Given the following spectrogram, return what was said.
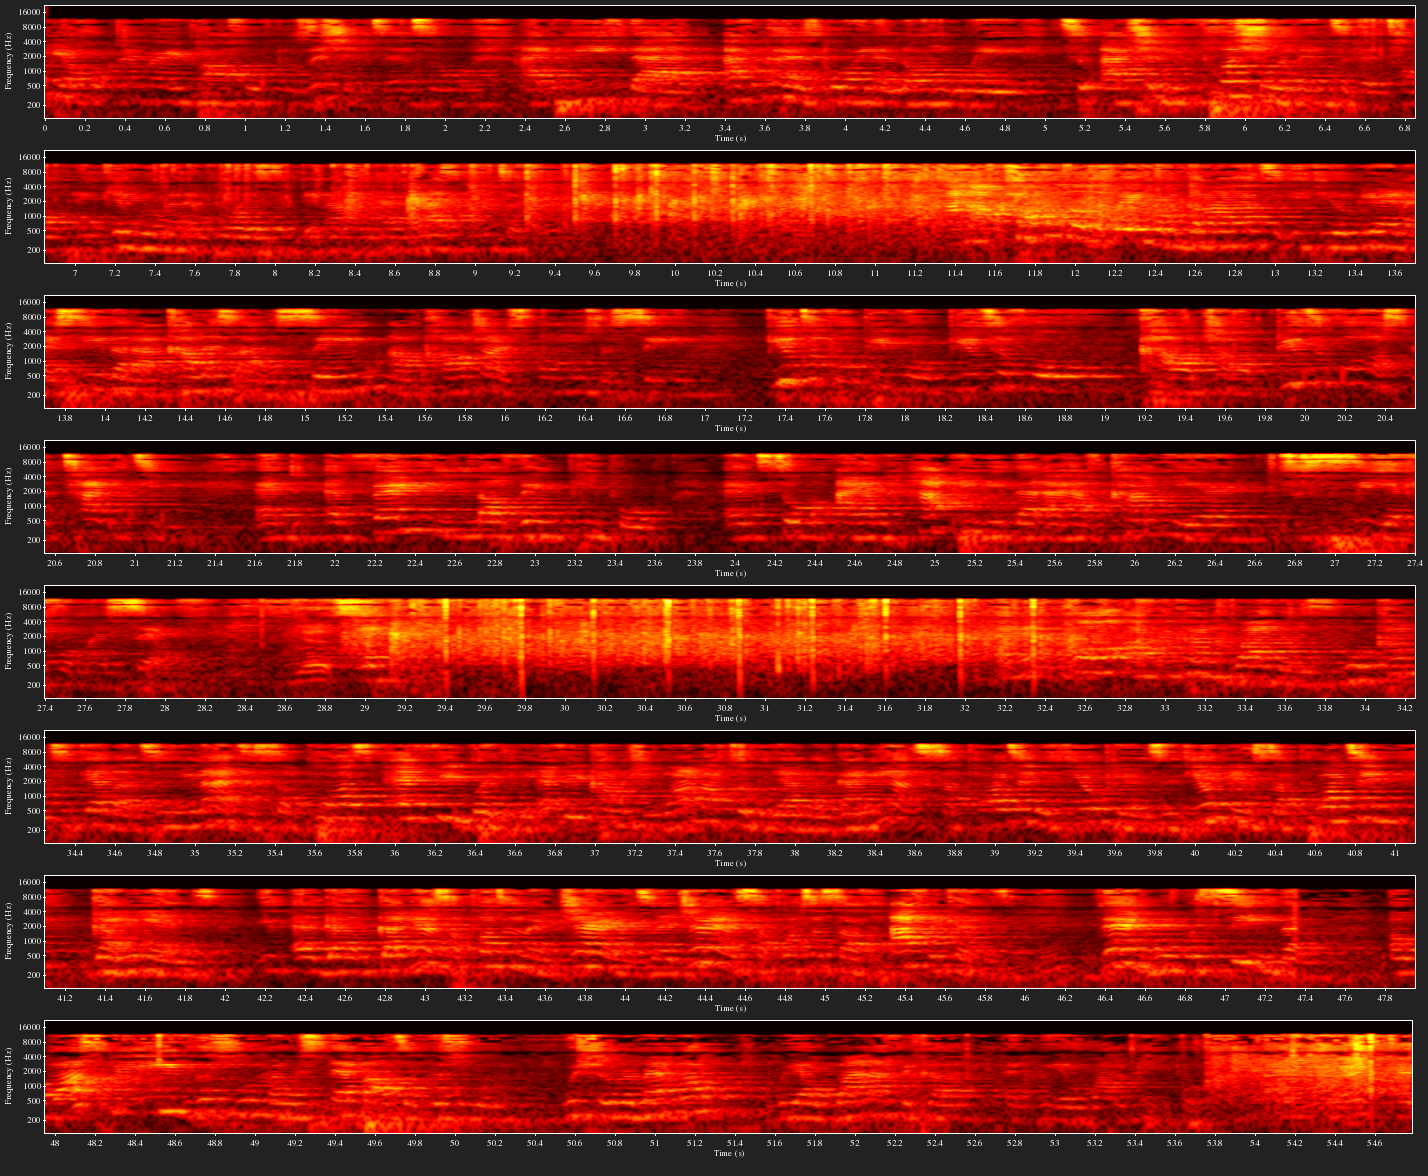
Ethiopia holding very powerful positions. And so I believe that Africa is going a long way to actually push women to the top and give women a voice in Africa. And that's beautiful. I have traveled all the way from Ghana to Ethiopia and I see that our colors are the same, our culture is almost the same. Beautiful people, beautiful culture, beautiful hospitality, and a very loving people. And so I am happy that I have come here to see it for myself. Yes. And if all Brothers will come together to unite to support everybody, every country, one after the other, Ghanaians supporting Ethiopians, Ethiopians supporting Ghanaians, uh, Ghanaians supporting Nigerians, Nigerians supporting South Africans, then we will see that uh, once we leave this room and we step out of this room, we should remember we are one Africa and we are one people.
